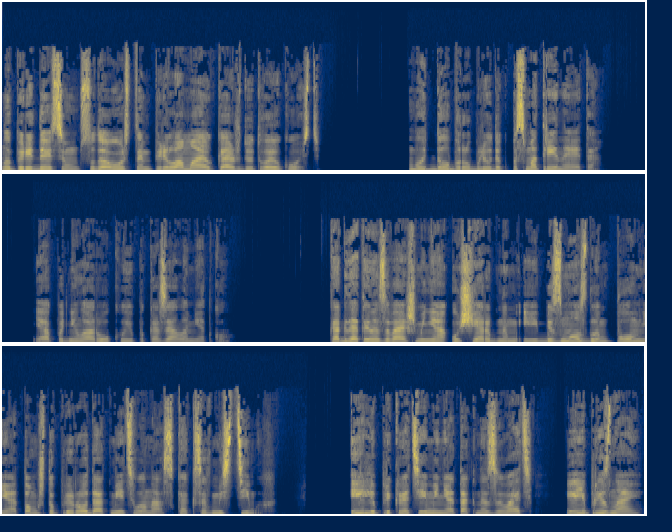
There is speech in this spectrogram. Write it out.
но перед этим с удовольствием переломаю каждую твою кость. Будь добр, ублюдок, посмотри на это. Я подняла руку и показала метку. Когда ты называешь меня ущербным и безмозглым, помни о том, что природа отметила нас как совместимых. Или прекрати меня так называть, или признай,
